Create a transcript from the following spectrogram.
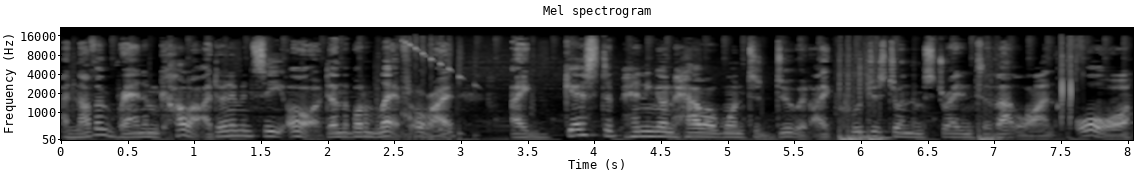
another random color. I don't even see, oh, down the bottom left. All right. I guess depending on how I want to do it, I could just join them straight into that line, or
